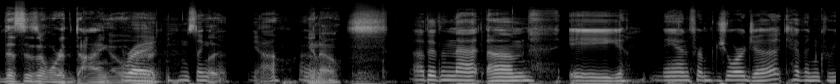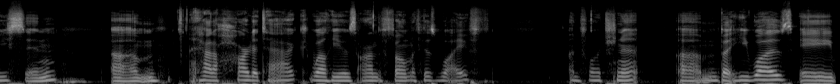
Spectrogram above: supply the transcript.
this isn't worth dying over. Right. It's like, But- yeah. You don't know, oh. Other than that, um, a man from Georgia, Kevin Greeson, um, had a heart attack while he was on the phone with his wife. Unfortunate. Um, but he was a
